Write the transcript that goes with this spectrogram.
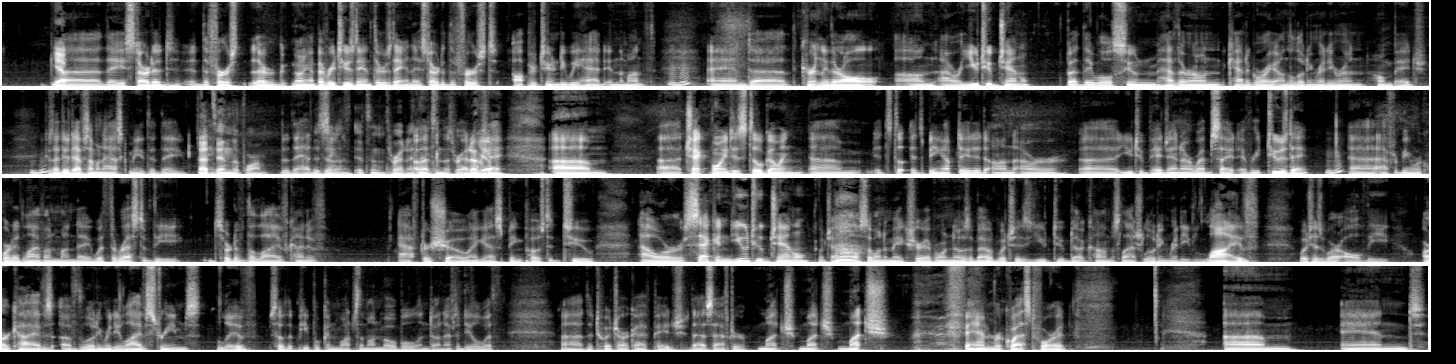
Yep. Uh, they started the first. They're going up every Tuesday and Thursday, and they started the first opportunity we had in the month. Mm-hmm. And uh, currently, they're all on our YouTube channel, but they will soon have their own category on the Loading Ready Run homepage. Mm-hmm. Because I did have someone ask me that they That's they, in the forum. that they hadn't It's seen in, them. the, it's in the thread. I Oh, think. that's in the thread. Okay. Um, uh, Checkpoint is still going. Um, it's still it's being updated on our uh, YouTube page and our website every Tuesday Mm-hmm. uh, after being recorded live on Monday, with the rest of the sort of the live kind of after show, I guess, being posted to our second YouTube channel, which I also want to make sure everyone knows about, which is youtube.com slash loading ready live, which is where all the archives of the loading ready live streams live so that people can watch them on mobile and don't have to deal with uh, the Twitch archive page. That's after much, much, much fan request for it. Um, and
